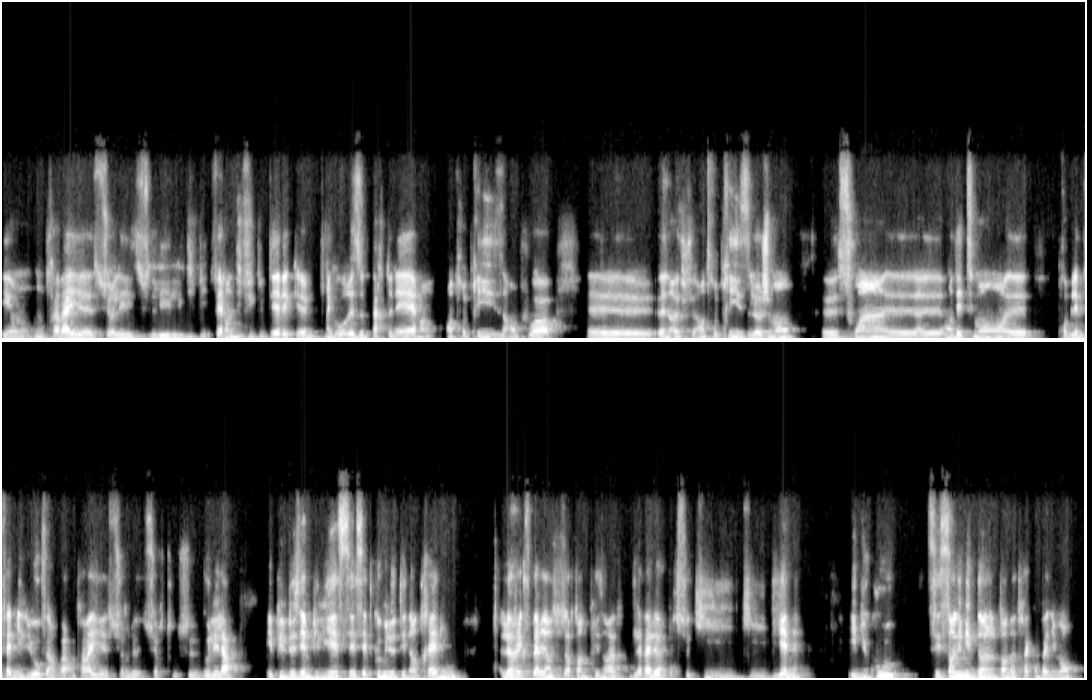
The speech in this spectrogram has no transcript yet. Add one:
et on, travaille sur les, différentes difficultés avec un gros réseau de partenaires, entreprises, emplois, euh, entreprise, logement, euh, soins, euh, endettement, problèmes familiaux. Enfin, voilà, on travaille sur, tout ce volet-là. Et puis le deuxième pilier, c'est cette communauté d'entraide où leur expérience de sortant de prison a de la valeur pour ceux qui viennent. Et du coup, c'est sans limite dans le temps, notre accompagnement.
